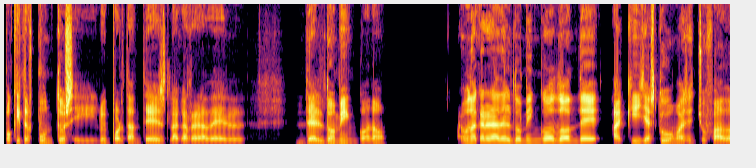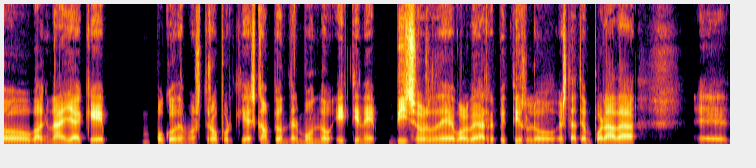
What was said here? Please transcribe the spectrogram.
poquitos puntos y lo importante es la carrera del, del domingo, ¿no? Una carrera del domingo donde aquí ya estuvo más enchufado Bagnaya, que un poco demostró porque es campeón del mundo y tiene visos de volver a repetirlo esta temporada. Eh,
